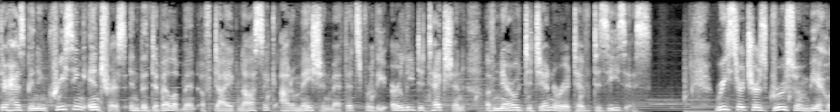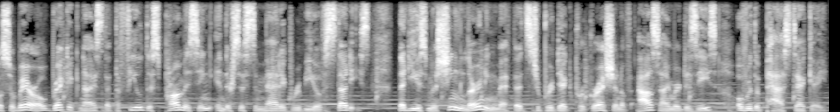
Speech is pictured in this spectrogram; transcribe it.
there has been increasing interest in the development of diagnostic automation methods for the early detection of neurodegenerative diseases. Researchers Grueso and Viejo Sobera recognized that the field is promising in their systematic review of studies that use machine learning methods to predict progression of Alzheimer's disease over the past decade.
